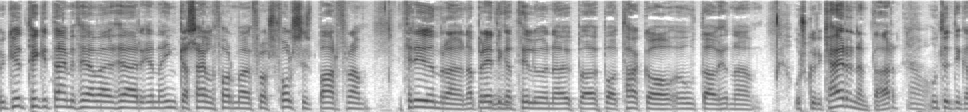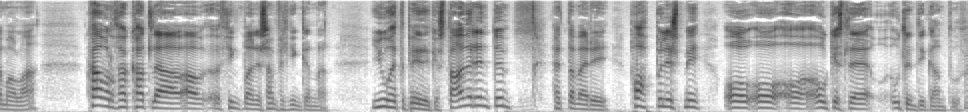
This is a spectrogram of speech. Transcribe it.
Við getum tekið dæmi þegar, þegar hérna, Inga Sælan formaði Flóks Fólksins bar fram í þriðumræðuna breytingatiluguna upp, á- upp á taka á, út af hérna, úrskurri kærunemdar, Já. útlendingamála. Hvað var það að kalla af, af þingmanni samfélkingarnar? Jú, þetta beðið ekki á staðirindum, þetta væri populismi og, og, og ógeðslega útlendingandúð.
